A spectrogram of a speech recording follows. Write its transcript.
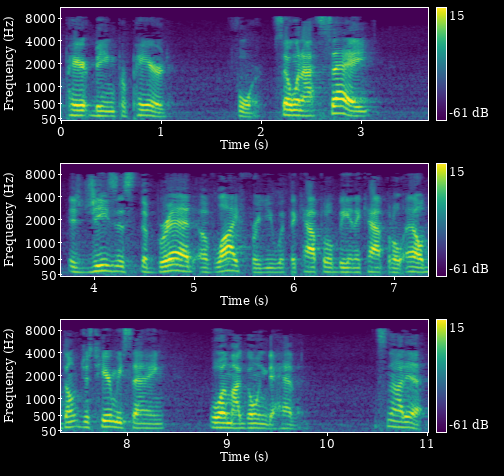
being prepared for. So when I say, is Jesus the bread of life for you with a capital B and a capital L, don't just hear me saying, well, am I going to heaven? That's not it.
